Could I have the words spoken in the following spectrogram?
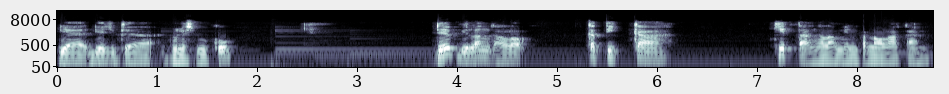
Dia dia juga nulis buku. Dia bilang kalau ketika kita ngalamin penolakan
